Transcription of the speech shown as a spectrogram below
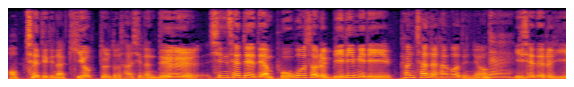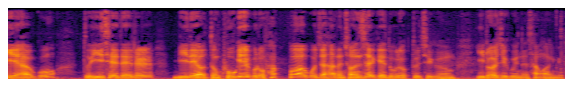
업체들이나 기업들도 사실은 늘 신세대에 대한 보고서를 미리미리 편찬을 하거든요. 네. 이 세대를 이해하고 또 이 세대를 미래 어떤 고객으로 확보하고자 하는 전 세계의 노력도 지금 이루어지고 있는 상황입니다.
